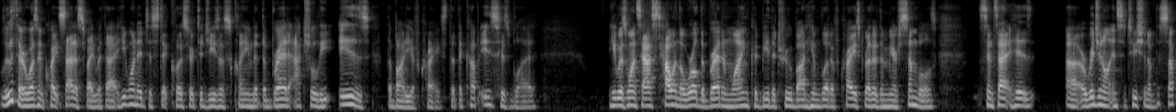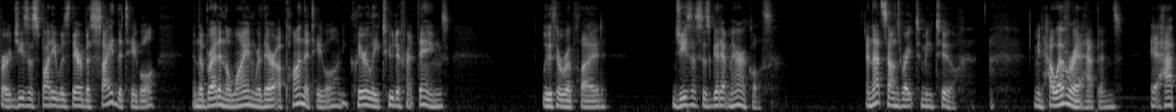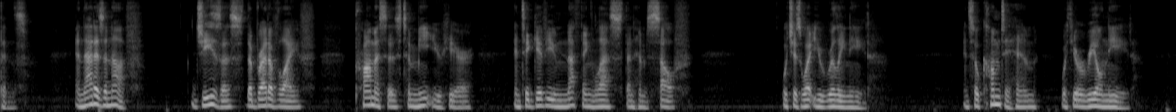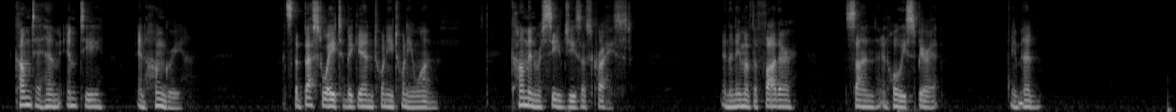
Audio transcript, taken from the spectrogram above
Luther wasn't quite satisfied with that. He wanted to stick closer to Jesus' claim that the bread actually is the body of Christ, that the cup is his blood. He was once asked how in the world the bread and wine could be the true body and blood of Christ rather than mere symbols, since at his uh, original institution of the supper, Jesus' body was there beside the table, and the bread and the wine were there upon the table. I mean, clearly two different things. Luther replied, Jesus is good at miracles. And that sounds right to me too. I mean, however it happens, it happens. And that is enough. Jesus, the bread of life, promises to meet you here and to give you nothing less than Himself, which is what you really need. And so come to Him with your real need. Come to Him empty and hungry. It's the best way to begin 2021. come and receive Jesus Christ. In the name of the Father, Son, and Holy Spirit. Amen.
